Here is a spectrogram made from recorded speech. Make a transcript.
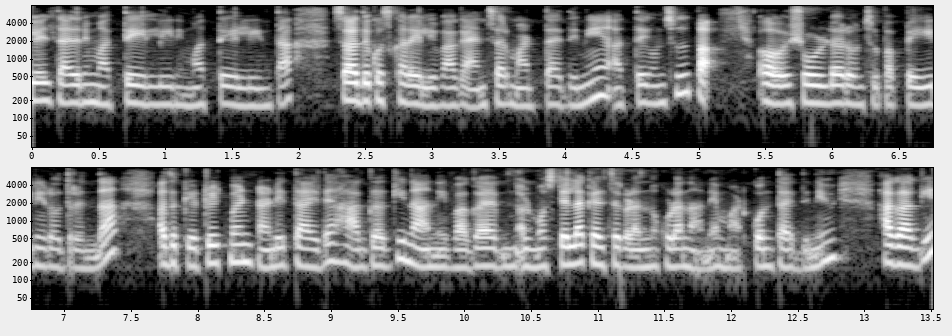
ಕೇಳ್ತಾ ಇದ್ರಿ ಮತ್ತೆ ಇಲ್ಲಿ ನಿಮ್ಮ ಅತ್ತೆ ಇಲ್ಲಿ ಅಂತ. ಸೊ ಅದಕ್ಕೋಸ್ಕರ ಇಲ್ಲಿ ಇವಾಗ ಆನ್ಸರ್ ಮಾಡ್ತಾ ಇದ್ದೀನಿ. ಅತ್ತೆ ಒಂದು ಸ್ವಲ್ಪ ಶೋಲ್ಡರ್ ಒಂದು ಸ್ವಲ್ಪ ಪೇಯ್ನ್ ಇರೋದ್ರಿಂದ ಅದಕ್ಕೆ ಟ್ರೀಟ್ಮೆಂಟ್ ನಡೀತಾ ಇದೆ. ಹಾಗಾಗಿ ನಾನು ಇವಾಗ ಆಲ್ಮೋಸ್ಟ್ ಎಲ್ಲ ಕೆಲಸಗಳನ್ನು ಕೂಡ ನಾನೇ ಮಾಡ್ಕೊತಾ ಇದ್ದೀನಿ. ಹಾಗಾಗಿ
